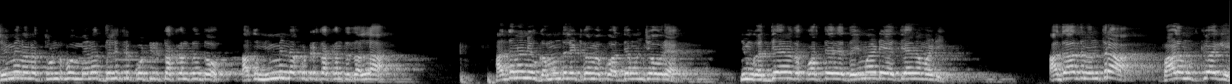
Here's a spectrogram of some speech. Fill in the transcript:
ಜಮೀನನ್ನು, ತುಂಡು ಭೂಮಿಯನ್ನು ದಲಿತರು ಕೊಟ್ಟಿರ್ತಕ್ಕಂಥದ್ದು. ಅದು ನಿಮ್ಮಿಂದ ಕೊಟ್ಟಿರ್ತಕ್ಕಂಥದ್ದಲ್ಲ. ಅದನ್ನು ನೀವು ಗಮನದಲ್ಲಿ ಇಟ್ಕೊಬೇಕು ಮುಂಜೆ ಅವರೇ. ನಿಮ್ಗೆ ಅಧ್ಯಯನದ ಕೊರತೆ ಇದೆ, ದಯಮಾಡಿ ಅಧ್ಯಯನ ಮಾಡಿ. ಅದಾದ ನಂತರ ಭಾಳ ಮುಖ್ಯವಾಗಿ,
